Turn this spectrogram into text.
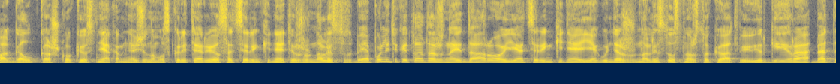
pagal kažkokius niekam nežinomus kriterijus atsirinkinėti žurnalistus. Beje, politikai tą dažnai daro, jie atsirinkinėja, jeigu ne žurnalistus, nors tokiu atveju irgi yra, bet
